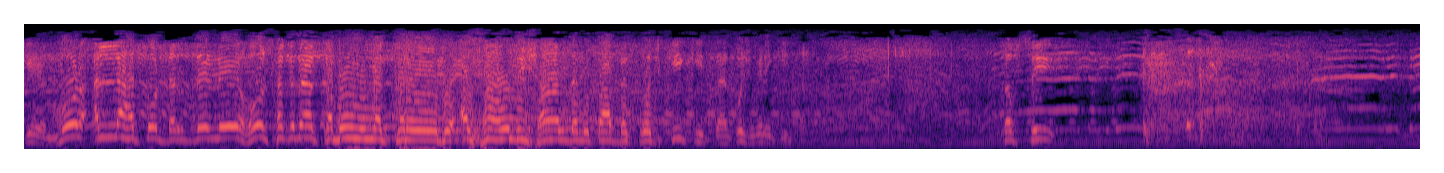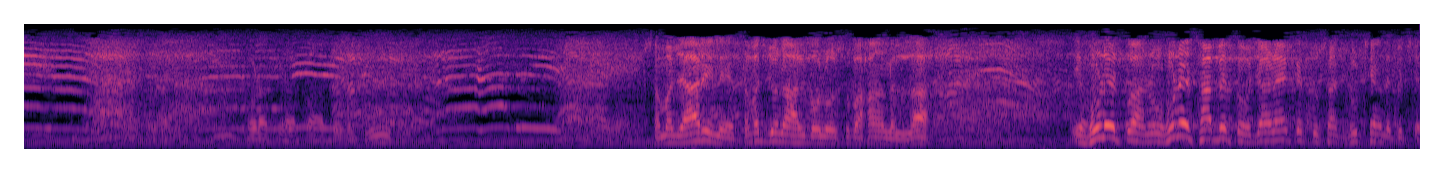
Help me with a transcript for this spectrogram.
کے مڑ اللہ تو ڈردے نے، ہو سکتا قبول نہ کرے جو اصا ان شان دے مطابق کچھ کی کیتا ہے، کچھ بھی نہیں کیتا۔ تفصیل۔ تھوڑا تھوڑا پا سمجھ آ رہی نے؟ توجہ نال بولو، سبحان اللہ۔ یہ ہوں ہوں ثابت ہو جانا ہے کہ تصا جھوٹیا کے پیچھے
